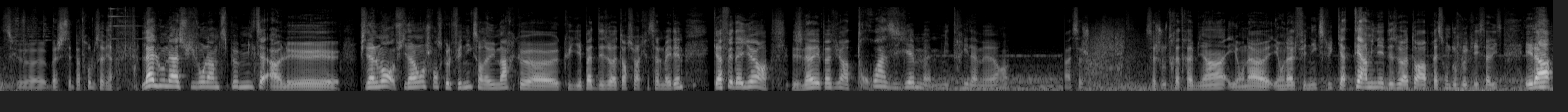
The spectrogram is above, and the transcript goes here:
parce que bah, je sais pas trop d'où ça vient. Là Luna suivons-la un petit peu Allez Finalement finalement je pense que le Phoenix en a eu marre qu'il n'y ait pas de désolateur sur la Crystal Maiden qui a fait d'ailleurs je n'avais pas vu un troisième Mithril Hammer. Ah ça joue. Ça joue très très bien et on a et on a le Phoenix lui qui a terminé Désolator après son double Crystalis et là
